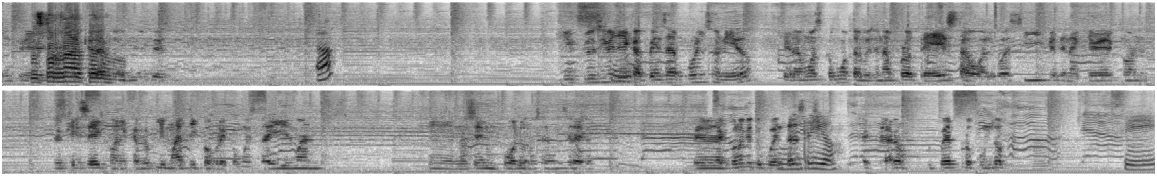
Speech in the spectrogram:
Increíble. No es por nada, pero- 2000. ¿Ah? Inclusive llegué a pensar por el sonido que era más como tal vez una protesta o algo así que tenía que ver con, yo qué sé, con el cambio climático, porque como está ahí el man, eh, no sé, en un polo, no sé dónde será eso. Pero ya con lo que tú Un cuentas, río, eh, claro, súper profundo. sí.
